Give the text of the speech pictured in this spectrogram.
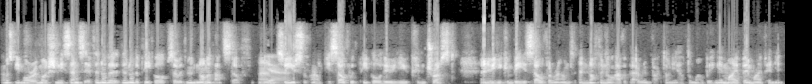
I must be more emotionally sensitive than other than other people. So it's none of that stuff. Um, yeah. So you surround yourself with people who you can trust and who you can be yourself around, and nothing will have a better impact on your health and well-being, in my in my opinion.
